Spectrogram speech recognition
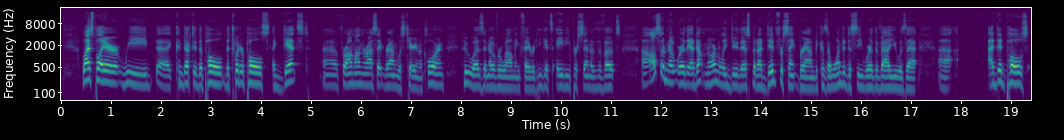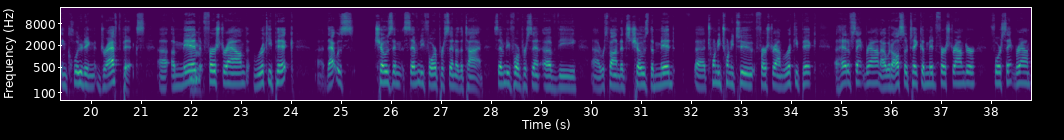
Last player we uh, conducted the poll, the Twitter polls against uh, for Amon-Ra St. Brown was Terry McLaurin, who was an overwhelming favorite. He gets 80% of the votes. Uh, also noteworthy, I don't normally do this, but I did for St. Brown because I wanted to see where the value was at. Uh, I did polls including draft picks, uh, a mid mm-hmm. first round rookie pick. Uh, that was chosen 74% of the time. 74% of the uh, respondents chose the mid uh, 2022 first round rookie pick ahead of St. Brown. I would also take a mid first rounder for St. Brown.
